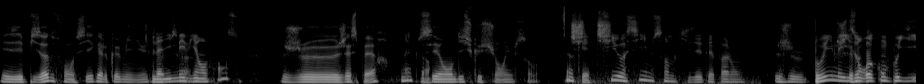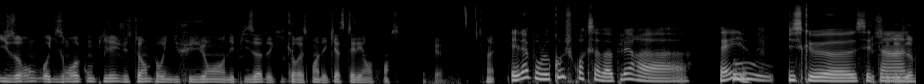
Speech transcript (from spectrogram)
Les épisodes font aussi quelques minutes. L'animé vient en France? Je J'espère. D'accord. C'est en discussion, il me semble. Ok. Chi- aussi, il me semble qu'ils étaient pas longs. Je... Oui, mais Je ils ont, recompilé, ils, auront, ils ont recompilé justement pour une diffusion en épisode qui correspond à des casse télé en France. Et là, pour le coup, je crois que ça va plaire à. Oh. Puisque euh, c'est un, hommes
